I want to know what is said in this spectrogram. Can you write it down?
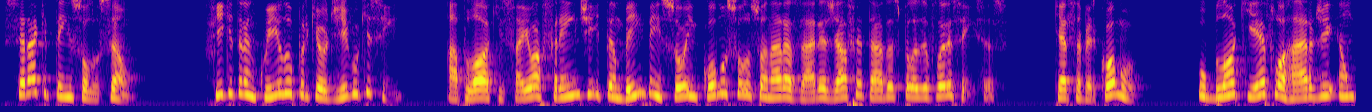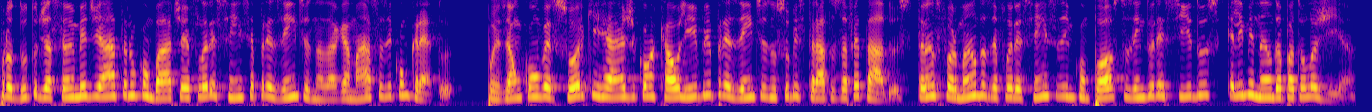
Será que tem solução? Fique tranquilo porque eu digo que sim. A Block saiu à frente e também pensou em como solucionar as áreas já afetadas pelas eflorescências. Quer saber como? O Block Eflohard é um produto de ação imediata no combate à eflorescência presentes nas argamassas e concreto, pois é um conversor que reage com a cal livre presentes nos substratos afetados, transformando as eflorescências em compostos endurecidos, eliminando a patologia.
